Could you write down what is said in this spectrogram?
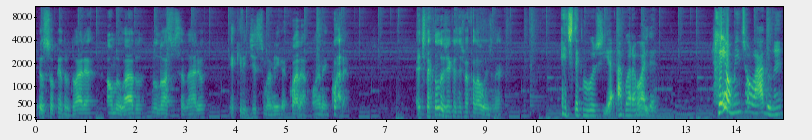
Eu sou Pedro Dória, ao meu lado, no nosso cenário, minha queridíssima amiga Cora Ronen. Cora, é de tecnologia que a gente vai falar hoje, né? É de tecnologia. Agora, olha, realmente ao lado, né?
